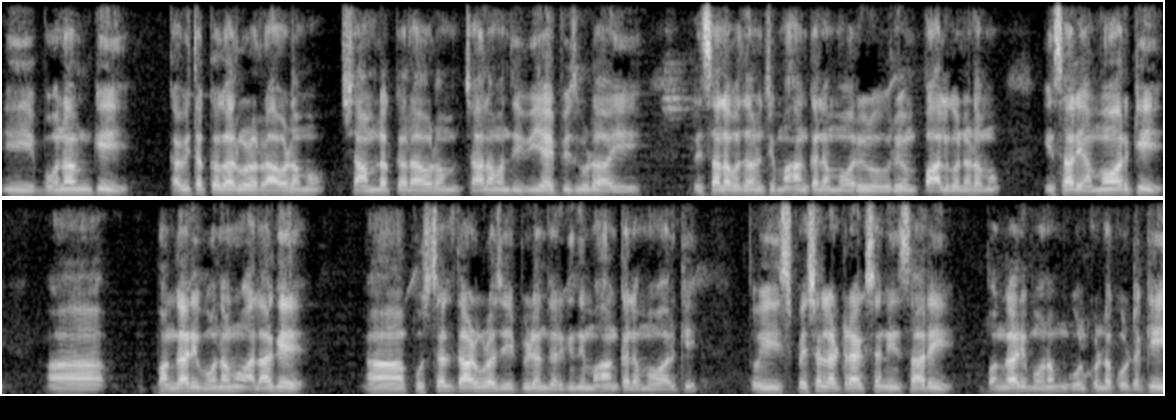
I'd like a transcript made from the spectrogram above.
ఈ బోనంకి కవితక్క గారు కూడా రావడము శ్యామ్లక్క రావడం చాలామంది విఐపీస్ కూడా ఈ రిసాలాబాద్ నుంచి మహాంకాళి అమ్మవారి ఉదయం పాల్గొనడము ఈసారి అమ్మవారికి బంగారి బోనము అలాగే పుస్తల తాడు కూడా చేపించడం జరిగింది మహాంకాళి అమ్మవారికి. సో ఈ స్పెషల్ అట్రాక్షన్ ఈసారి బంగారి బోనం గోల్కొండ కోటకి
